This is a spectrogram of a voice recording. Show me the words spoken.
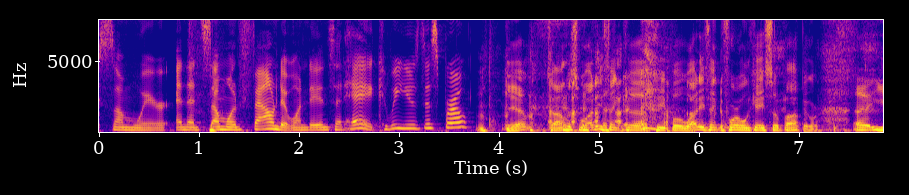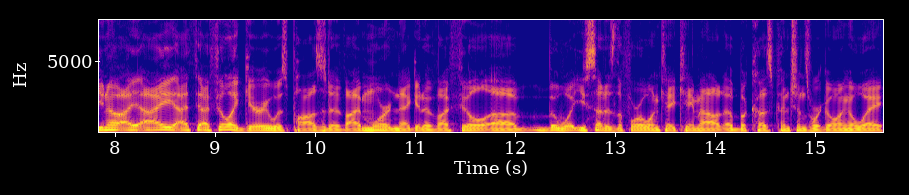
somewhere. And then someone found it one day and said, Hey, can we use this, bro? Yeah, Thomas, why do you think uh, people? Why do you think the 401k is so popular? Uh, you know, I I I, th- I feel like Gary was positive. I'm more negative. I feel uh, but what you said is the 401k came out uh, because pensions were going away.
